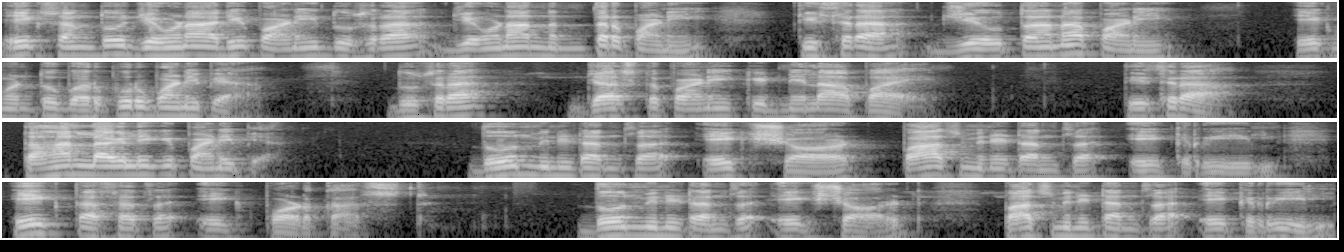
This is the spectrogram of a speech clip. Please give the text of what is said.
एक सांगतो जेवणाआधी पाणी. दुसरा जेवणानंतर पाणी. तिसरा जेवताना पाणी. एक म्हणतो भरपूर पाणी प्या. दुसरा जास्त पाणी किडनीला अपाय. तिसरा तहान लागली की पाणी प्या. दोन मिनिटांचा एक शॉर्ट पाच मिनिटांचा एक रील एक तासाचा एक पॉडकास्ट. दोन मिनिटांचा एक शॉर्ट पाच मिनिटांचा एक रील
